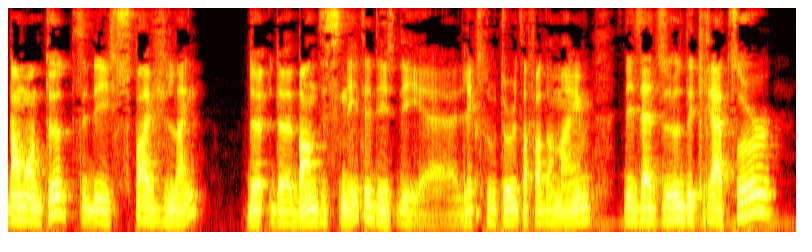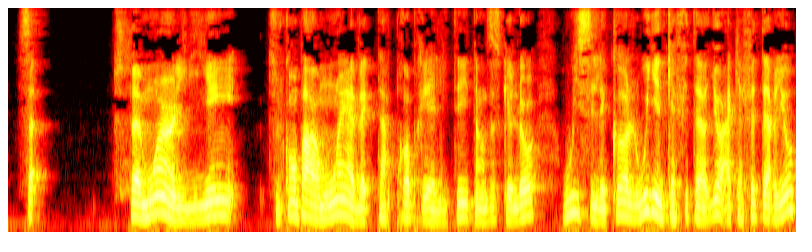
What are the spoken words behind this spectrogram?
dans Wanted, c'est des super vilains de, de bande dessinée, des, des, euh, Lex Luthor, des affaires de même, des adultes, des créatures. Ça, tu fais moins un lien, tu le compares moins avec ta propre réalité, tandis que là, oui, c'est l'école, oui, il y a une cafétéria. À la cafétéria,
